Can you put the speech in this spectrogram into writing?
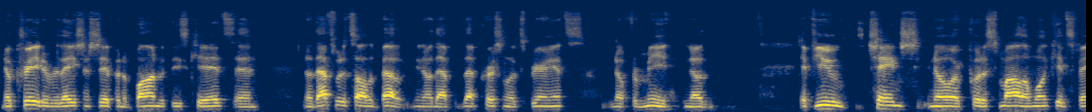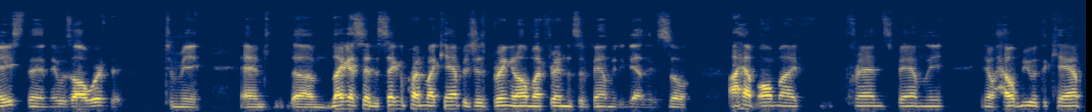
you know, create a relationship and a bond with these kids, and you know, that's what it's all about. You know, that that personal experience. You know, for me, you know, if you change, you know, or put a smile on one kid's face, then it was all worth it to me. And um, like I said, the second part of my camp is just bringing all my friends and family together. So I have all my f- friends, family, you know, help me with the camp,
